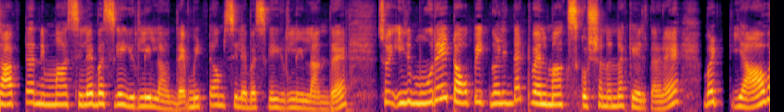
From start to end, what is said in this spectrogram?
ಚಾಪ್ಟರ್ ನಿಮ್ಮ ಸಿಲೆಬಸ್ಗೆ ಇರಲಿಲ್ಲ ಅಂದರೆ ಮಿಡ್ ಟರ್ಮ್ ಸಿಲೆಬಸ್ಗೆ ಇರಲಿಲ್ಲ ಅಂದರೆ ಸೊ ಇದು ಮೂರೇ ಟಾಪಿಕ್ಗಳಿಂದ ಟ್ವೆಲ್ ಮಾರ್ಕ್ಸ್ ಕ್ವಶನನ್ನು ಕೇಳ್ತಾರೆ. ಬಟ್ ಯಾವ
